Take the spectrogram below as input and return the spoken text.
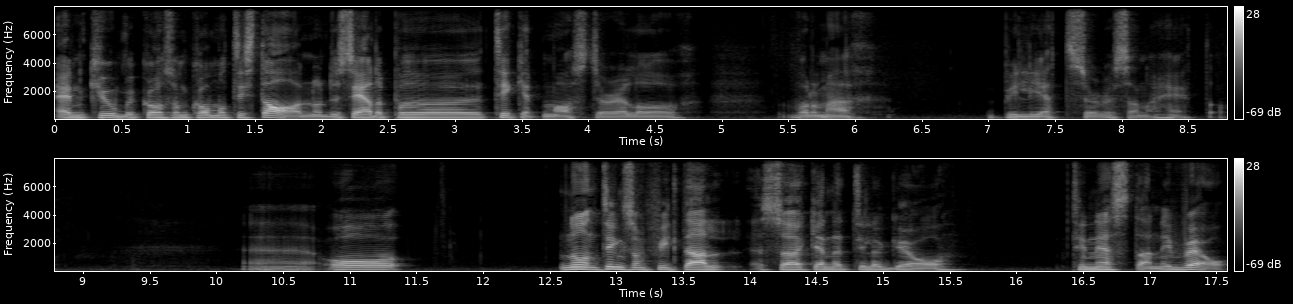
en komiker som kommer till stan och du ser det på Ticketmaster eller vad de här biljettservicerna heter. Eh, och någonting som fick det här sökandet till att gå till nästa nivå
